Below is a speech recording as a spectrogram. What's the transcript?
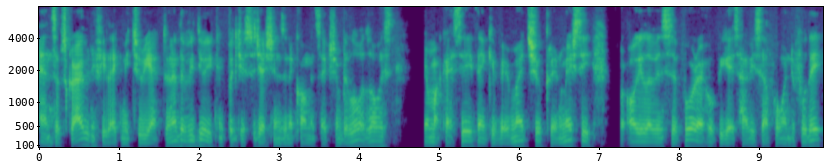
and subscribe. And if you'd like me to react to another video, you can put your suggestions in the comment section below. As always, say thank you very much. Shukran merci for all your love and support. I hope you guys have yourself a wonderful day.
